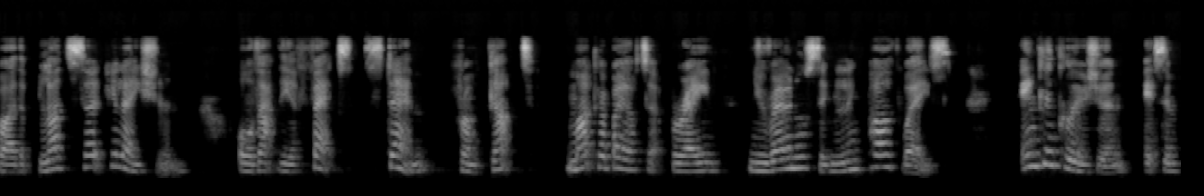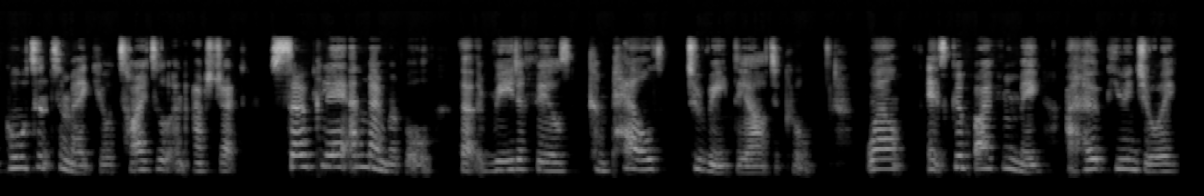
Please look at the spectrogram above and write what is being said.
via the blood circulation or that the effects stem from gut, microbiota, brain, neuronal signaling pathways. In conclusion, it's important to make your title and abstract so clear and memorable that the reader feels compelled to read the article. Well, it's goodbye from me. I hope you enjoy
